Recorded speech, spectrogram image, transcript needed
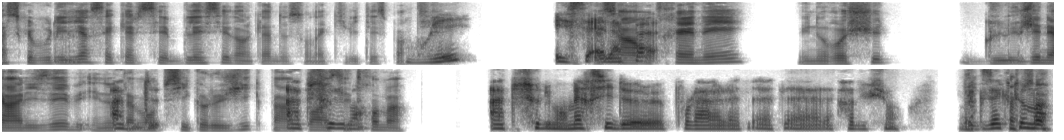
Ah, ce que vous voulez Heu dire, c'est qu'elle s'est blessée dans le cadre de son activité sportive Oui et que elle a ça a pas entraîné une rechute généralisée et notamment psychologique par rapport à ces absolument, traumas. absolument. Merci de pour la la la la traduction. Exactement.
